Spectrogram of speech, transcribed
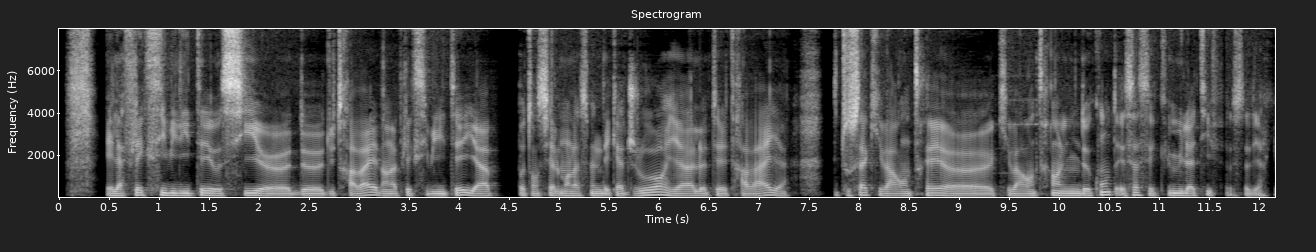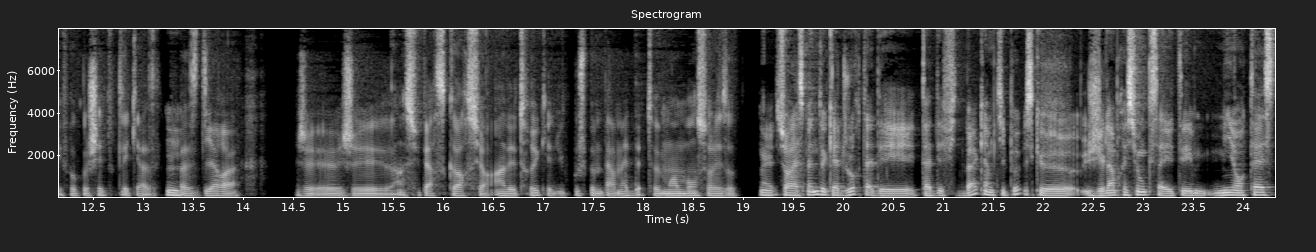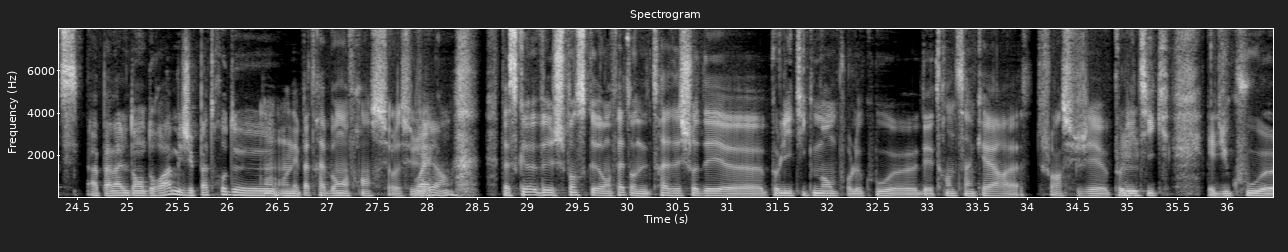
Et la flexibilité aussi euh, du travail. Dans la flexibilité, il y a potentiellement la semaine des quatre jours, il y a le télétravail, c'est tout ça qui va rentrer, euh, qui va rentrer en ligne de compte, et ça c'est cumulatif, c'est-à-dire qu'il faut cocher toutes les cases, mmh. pas se dire euh, j'ai un super score sur un des trucs et du coup je peux me permettre d'être moins bon sur les autres. sur la semaine de 4 jours, tu as, as, des feedbacks un petit peu? Parce que j'ai l'impression que ça a été mis en test à pas mal d'endroits, mais j'ai pas trop de. On n'est pas très bon en France sur le sujet. Hein. Parce que euh, je pense qu'en fait, on est très échaudé euh, politiquement pour le coup des 35 heures. C'est toujours un sujet politique. Mmh. Et du coup,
